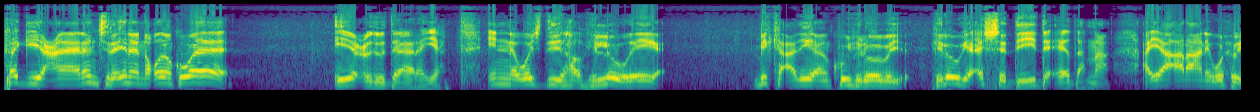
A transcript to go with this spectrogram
raggii canaanan jiray inay noqdeen kuwa hee. Iyo cududaaraya inna wejdii hilowgayga bika adiga aan kuu hiloobayo hilowga ashadiida ee darnaa. Ayaa araani wuxuu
